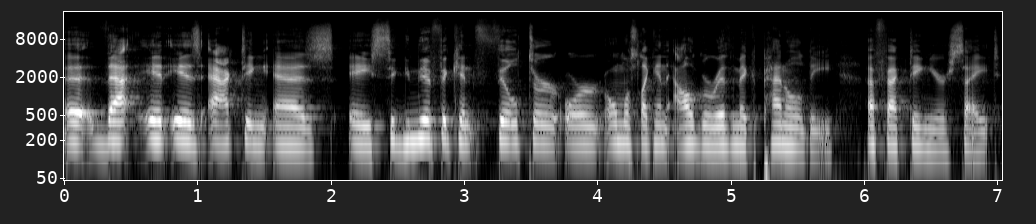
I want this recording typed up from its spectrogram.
uh, that it is acting as a significant filter or almost like an algorithmic penalty affecting your site.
